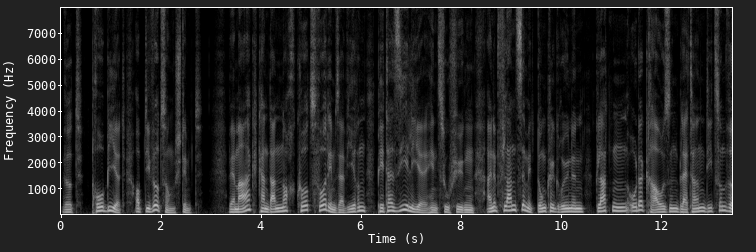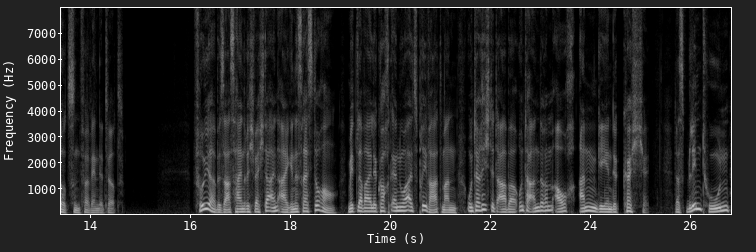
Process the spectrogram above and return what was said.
wird probiert, ob die Würzung stimmt. Wer mag, kann dann noch kurz vor dem Servieren Petersilie hinzufügen, eine Pflanze mit dunkelgrünen, glatten oder krausen Blättern, die zum Würzen verwendet wird. Früher besaß Heinrich Wächter ein eigenes Restaurant. Mittlerweile kocht er nur als Privatmann, unterrichtet aber unter anderem auch angehende Köche. Das Blindhuhn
